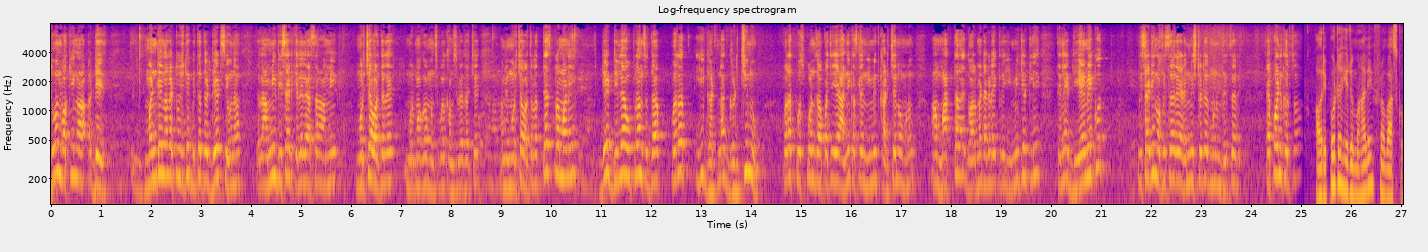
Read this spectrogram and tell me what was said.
दोन वर्किंग डेज मंडे नाल्या ट्युजडे भितर जर डेट्स येवना जाल्यार आमी डिसायड केलेले आसा आमी मोर्चा व्हरतले मुर्मगांव म्युन्सिपल कावन्सिलराचे आमी मोर्चा व्हरतलो तेच प्रमाणे डेट दिल्या उपरांत सुद्दां परत ही घटना घडची न्हू. परत पोस्टपोन जावपाचे हे आनी कसले निमित काडचे न्हू म्हणून. हांव मागता गोवोरमेंटा कडेन कितें इमिजिएटली तेणें डी एम एकूच प्रिसायडींग ऑफिसर एडमिनिस्ट्रेटर म्हणून थंयसर एपॉयंट करचो. हांव रिपोर्टर हिरू महाले फ्रॉम वास्को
